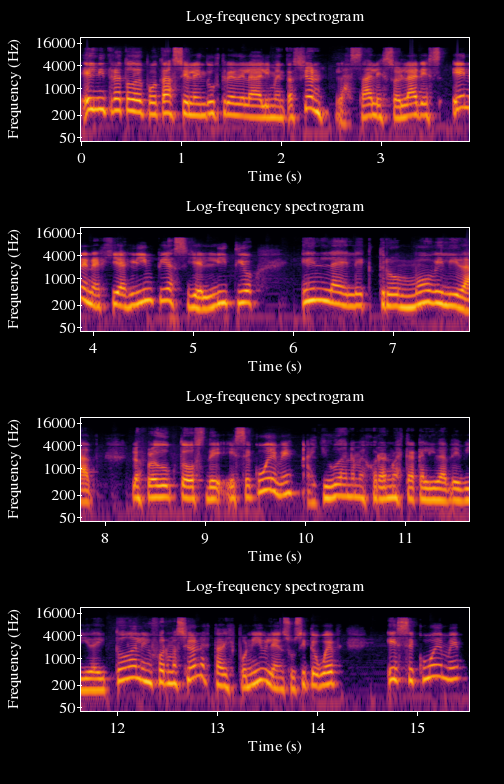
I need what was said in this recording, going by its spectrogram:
el nitrato de potasio en la industria de la alimentación, las sales solares en energías limpias y el litio en la electromovilidad. Los productos de SQM ayudan a mejorar nuestra calidad de vida y toda la información está disponible en su sitio web sqm.com.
